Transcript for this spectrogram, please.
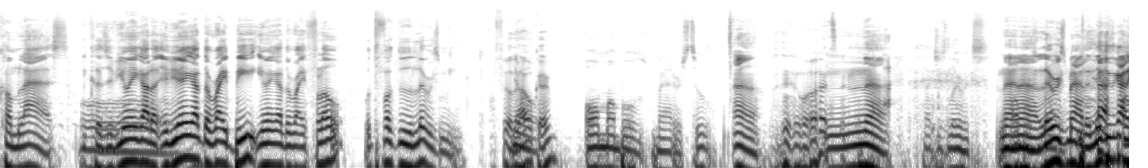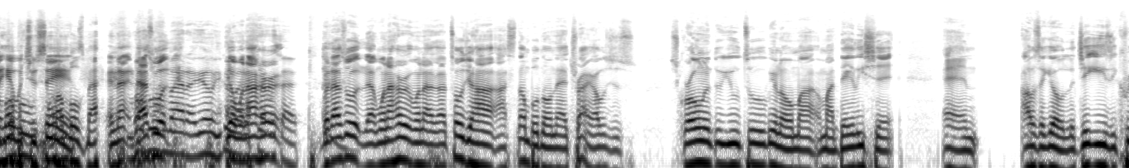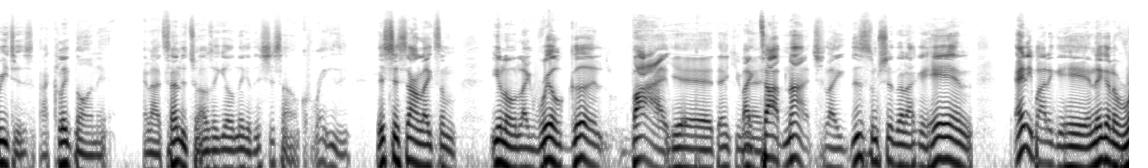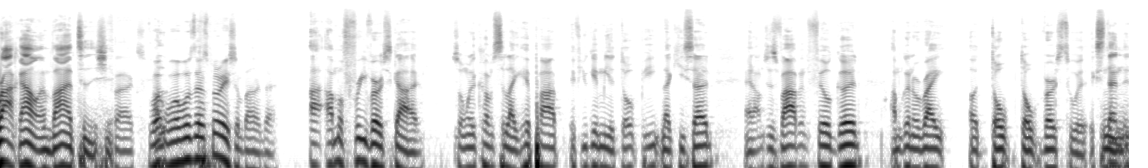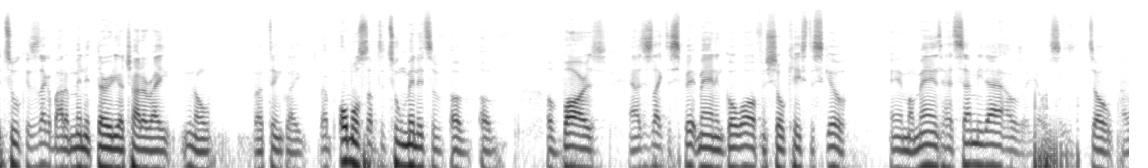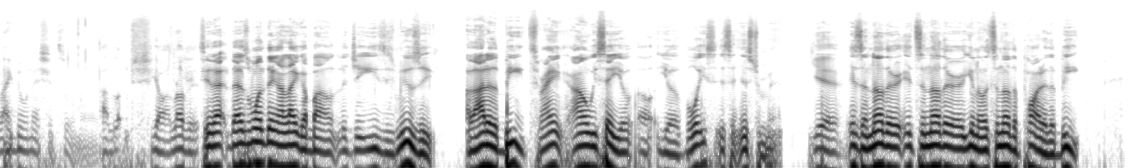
come last. Because if you ain't got a, if you ain't got the right beat, you ain't got the right flow. What the fuck do the lyrics mean? I feel that. Yo. Okay. All mumbles matters too, Uh, what? nah. not just lyrics. Nah, nah. Lyrics matter. Niggas gotta hear what you saying. Mumbles matter. And that, that's Mumbles what matter, yo. You Yo, when I heard, that. but that's what that when I heard when I, I told you how I stumbled on that track. I was just scrolling through YouTube, you know, my my daily shit, and I was like, "Yo, legit easy creatures." I clicked on it and I sent it to. Him. I was like, "Yo, nigga, this shit sound crazy. This shit sound like some, you know, like real good vibe, Yeah. Thank you, like man. top notch. Like this is some shit that I can hear and anybody can hear, and they're gonna rock out and vibe to this shit." Facts. What what was the inspiration behind that? I, I'm a free verse guy. So when it comes to like hip hop, if you give me a dope beat, like he said, and I'm just vibing, feel good, I'm gonna write a dope, dope verse to it, extend it mm-hmm. too, because it's like about a minute thirty. I try to write, you know, I think like almost up to two minutes of of of, of bars, and I just like to spit, man, and go off and showcase the skill. And my man's had sent me that. I was like, yo, this is dope. I like doing that shit too, man. I love, yo, I love it. See that that's one thing I like about Legit Easy's music. A lot of the beats, right? I always say your uh, your voice is an instrument. Yeah, It's another. It's another. You know, it's another part of the beat,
